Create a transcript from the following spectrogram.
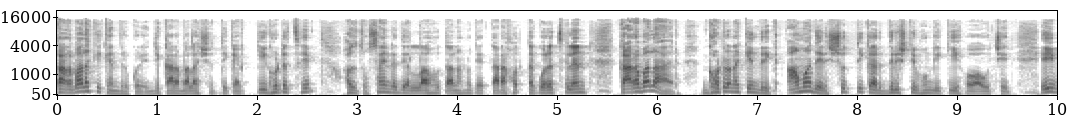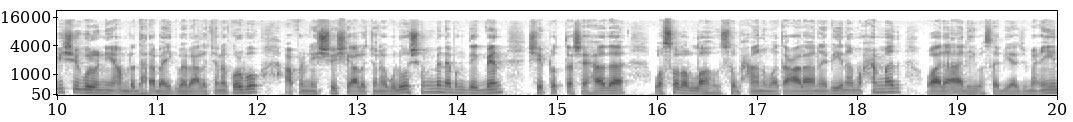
কারবালাকে কেন্দ্র করে যে কারবালা সত্যিকার কি ঘটেছে? হজরত হোসাইন রাদি আল্লাহ তালাহনুকে কারা হত্যা করেছিলেন? কারবালার ঘটনা কেন্দ্রিক আমাদের সত্যিকার দৃষ্টিভঙ্গি কি হওয়া উচিত? এই বিষয়গুলো নিয়ে আমরা ধারাবাহিকভাবে আলোচনা করব। আপনারা নিশ্চয়ই সেই আলোচনাগুলোও শুনবেন এবং দেখবেন সেই প্রত্যাশা হাদা ওসলাল্লাহ সুবহানুমত আলা নবীনা মোহাম্মদ ওয়ালা আলহি ওসাবি আজমাইন।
